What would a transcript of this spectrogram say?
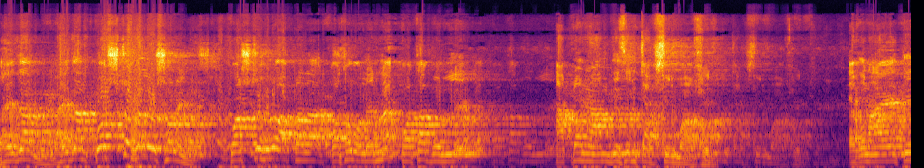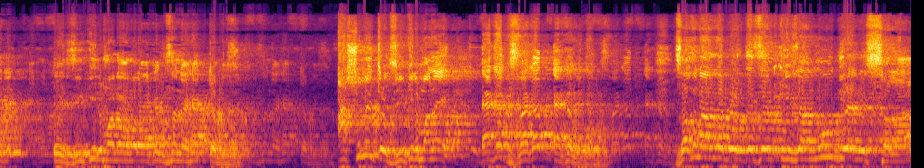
ভাইজান ভাইজান, কষ্ট হলেও শোনেন, কষ্ট হলেও আপনারা কথা বলেন না, কথা বললে আপনার নাম দিয়েছেন তাফসির মাহফিল। এখন আয়াতের এই জিকির মানে আমরা এক একজন এক একটা বুঝি। আসলে তো জিকির মানে এক এক জায়গাত এক এক রকম। যখন আল্লাহ বলতেছেন ইজানুদিয়ালিসসালাহ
